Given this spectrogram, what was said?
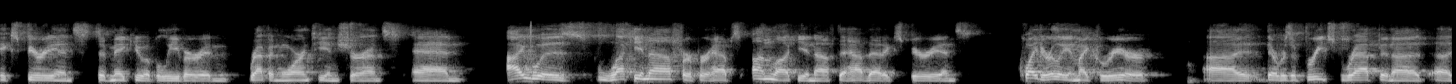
experience to make you a believer in rep and warranty insurance. And I was lucky enough, or perhaps unlucky enough, to have that experience quite early in my career. Uh, there was a breached rep in a, a,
